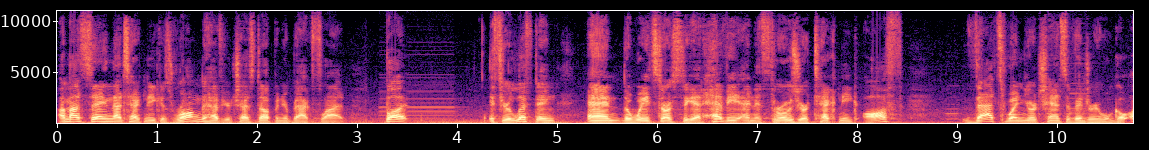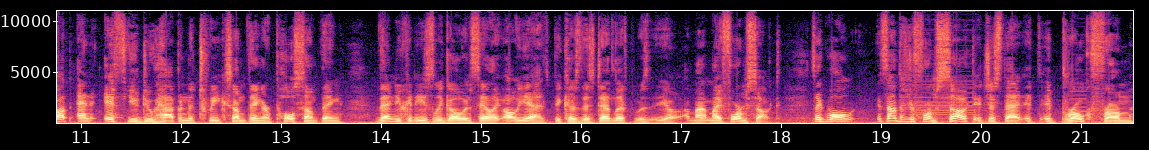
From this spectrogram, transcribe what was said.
I'm not saying that technique is wrong to have your chest up and your back flat, but if you're lifting and the weight starts to get heavy and it throws your technique off, that's when your chance of injury will go up. And if you do happen to tweak something or pull something, then you can easily go and say like, oh yeah, it's because this deadlift was, you know, my, my form sucked. It's like, well, it's not that your form sucked. It's just that it, it broke from,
